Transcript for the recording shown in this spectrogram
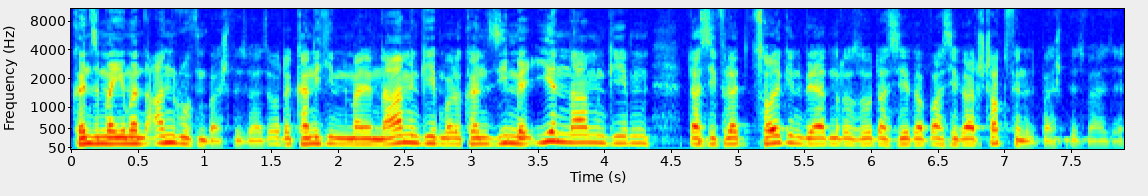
Können Sie mal jemanden anrufen beispielsweise. Oder kann ich Ihnen meinen Namen geben oder können Sie mir Ihren Namen geben, dass Sie vielleicht Zeugin werden oder so, dass hier, was hier gerade stattfindet beispielsweise.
